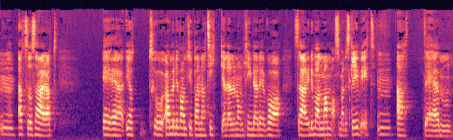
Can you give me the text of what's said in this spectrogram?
Mm. Alltså så här att eh, jag tror, ja men det var en typ av en artikel eller någonting där det var så här, det var en mamma som hade skrivit att ehm,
